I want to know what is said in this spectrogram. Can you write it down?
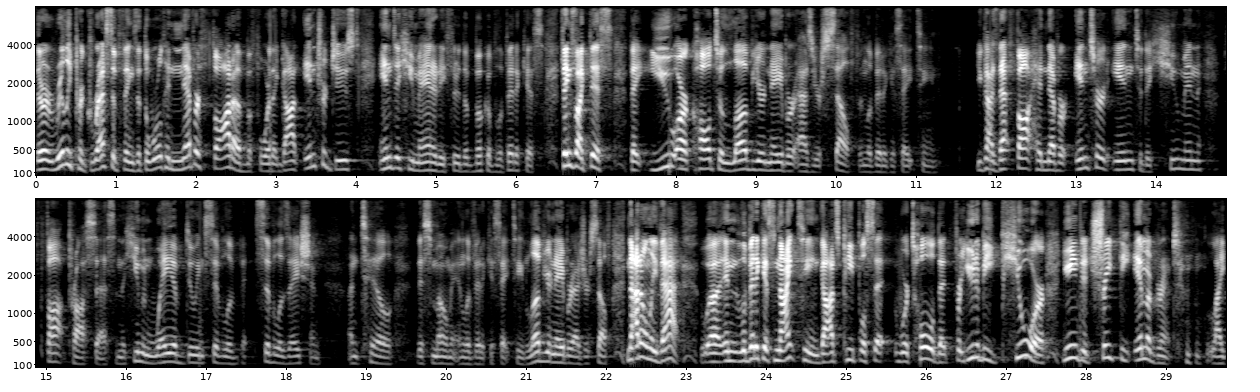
there are really progressive things that the world had never thought of before that God introduced into humanity through the book of Leviticus. Things like this that you are called to love your neighbor as yourself in Leviticus 18. You guys, that thought had never entered into the human thought process and the human way of doing civil, civilization until this moment in Leviticus 18. Love your neighbor as yourself. Not only that, uh, in Leviticus 19, God's people said, were told that for you to be pure, you need to treat the immigrant like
